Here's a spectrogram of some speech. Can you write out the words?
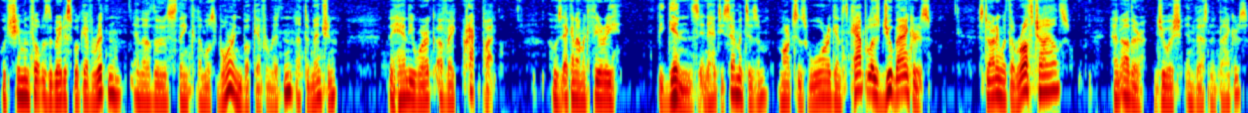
which Shimon thought was the greatest book ever written, and others think the most boring book ever written, not to mention the handiwork of a crackpot whose economic theory begins in anti Semitism, Marx's war against capitalist Jew bankers, starting with the Rothschilds and other Jewish investment bankers.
